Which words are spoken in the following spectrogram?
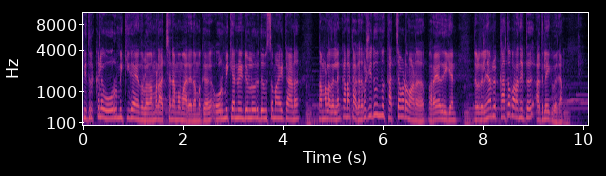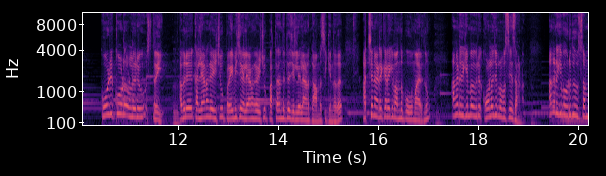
പിതൃക്കളെ ഓർമ്മിക്കുക എന്നുള്ളത് നമ്മുടെ അച്ഛനമ്മമാരെ നമുക്ക് ഓർമ്മിക്കാൻ വേണ്ടിയുള്ള ഒരു ദിവസമായിട്ടാണ് നമ്മളതെല്ലാം കണക്കാക്കുന്നത്. പക്ഷെ ഇതൊന്നും കച്ചവടമാണ് പറയാതിരിക്കാൻ. ഞാനൊരു കഥ പറഞ്ഞിട്ട് അതിലേക്ക് വരാം. കോഴിക്കോട് ഉള്ളൊരു സ്ത്രീ. അവർ കല്യാണം കഴിച്ചു പ്രേമിച്ച് കല്യാണം കഴിച്ചു പത്തനംതിട്ട ജില്ലയിലാണ് താമസിക്കുന്നത്. അച്ഛൻ ഇടയ്ക്കിടയ്ക്ക് വന്നു പോകുമായിരുന്നു. അങ്ങനെ ഇരിക്കുമ്പോൾ ഇവർ കോളേജ് പ്രൊഫസേഴ്സാണ് അങ്ങനെ ഇരിക്കുമ്പോൾ ഒരു ദിവസം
